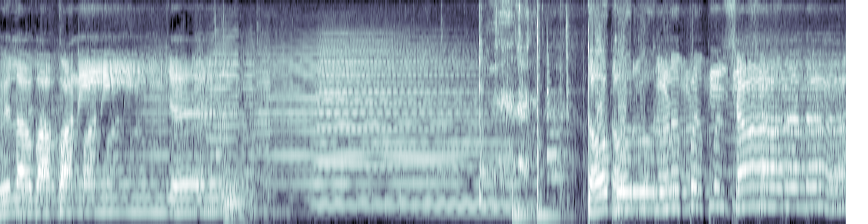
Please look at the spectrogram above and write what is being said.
વેલા બાપાની જય. તો ગુરુ ગણપતિ શારદા.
